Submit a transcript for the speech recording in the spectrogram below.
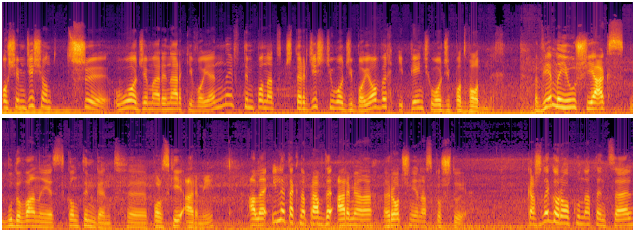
83 łodzie marynarki wojennej, w tym ponad 40 łodzi bojowych i 5 łodzi podwodnych. Wiemy już, jak zbudowany jest kontyngent e, polskiej armii, ale ile tak naprawdę armia rocznie nas kosztuje? Każdego roku na ten cel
